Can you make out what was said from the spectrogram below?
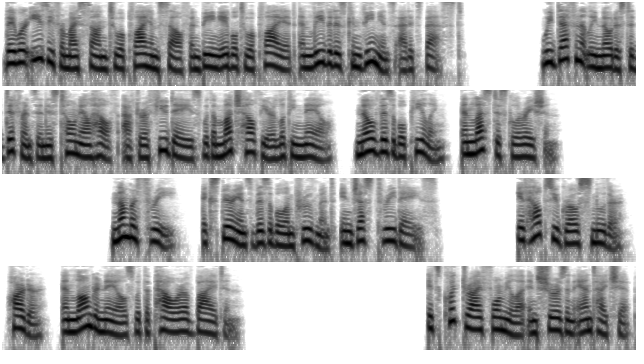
They were easy for my son to apply himself and being able to apply it and leave it his convenience at its best. We definitely noticed a difference in his toenail health after a few days with a much healthier looking nail, no visible peeling, and less discoloration. Number 3. Experience visible improvement in just 3 days. It helps you grow smoother, harder, and longer nails with the power of biotin. Its quick-dry formula ensures an anti-chip,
